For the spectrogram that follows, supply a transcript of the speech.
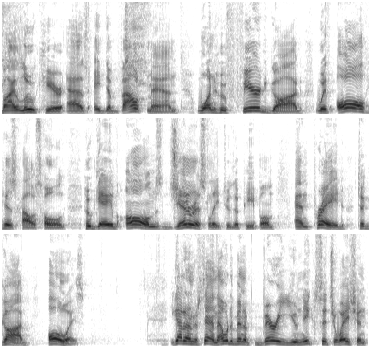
by Luke here as a devout man one who feared God with all his household, who gave alms generously to the people, and prayed to God always. You got to understand, that would have been a very unique situation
